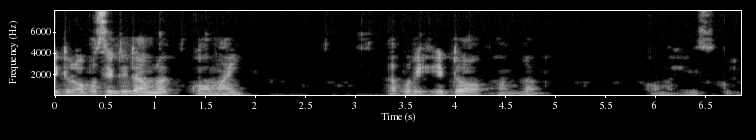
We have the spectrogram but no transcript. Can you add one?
এটার অপাসিটিটা আমরা কমাই। তারপরে এটাও আমরা কমাই ইউজ করি।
